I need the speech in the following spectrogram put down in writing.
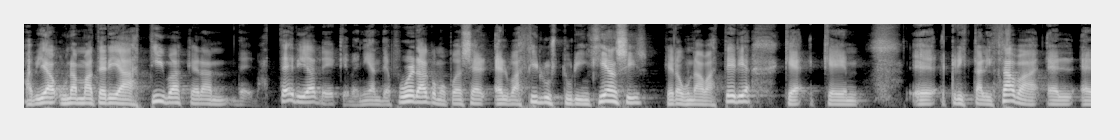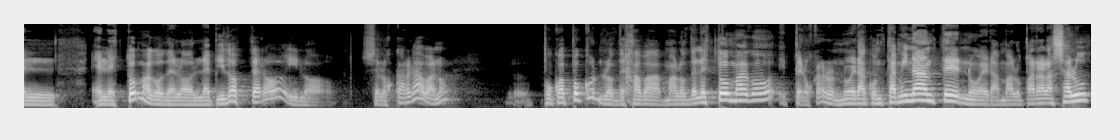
había unas materias activas que eran de bacterias, de, que venían de fuera, como puede ser el Bacillus thuringiensis, que era una bacteria que, eh, cristalizaba el, estómago de los lepidópteros y se los cargaba, ¿no? Poco a poco los dejaba malos del estómago, pero claro, no era contaminante, no era malo para la salud.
